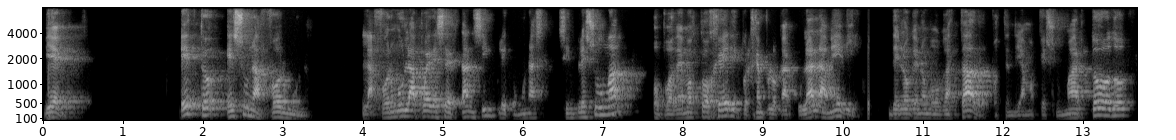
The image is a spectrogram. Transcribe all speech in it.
Bien. Esto es una fórmula. La fórmula puede ser tan simple como una simple suma o podemos coger y, por ejemplo, calcular la media de lo que nos hemos gastado. Pues tendríamos que sumar todo,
